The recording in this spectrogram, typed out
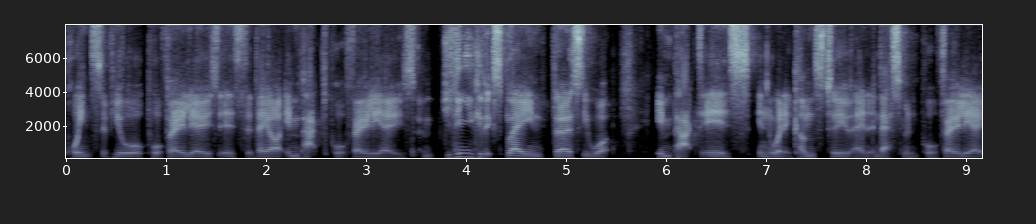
points of your portfolios is that they are impact portfolios. Um, do you think you could explain firstly what impact is in when it comes to an investment portfolio,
